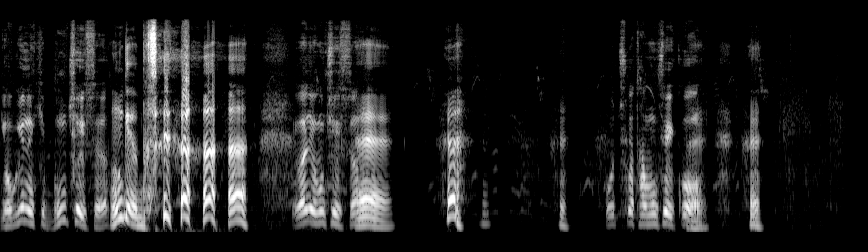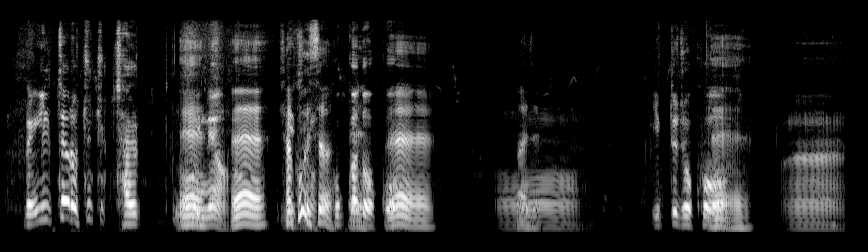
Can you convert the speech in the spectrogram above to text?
여기는 이렇게 뭉쳐 있어요? 이게 무슨 완전 뭉쳐 있어? 예. 고추가 다 뭉쳐 있고 네. 그냥 일자로 쭉쭉 잘서 예. 있네요. 예. 잘 크고 있어 고가도 예. 없고. 예. 예. 어, 잎도 좋고 예. 예. 어,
